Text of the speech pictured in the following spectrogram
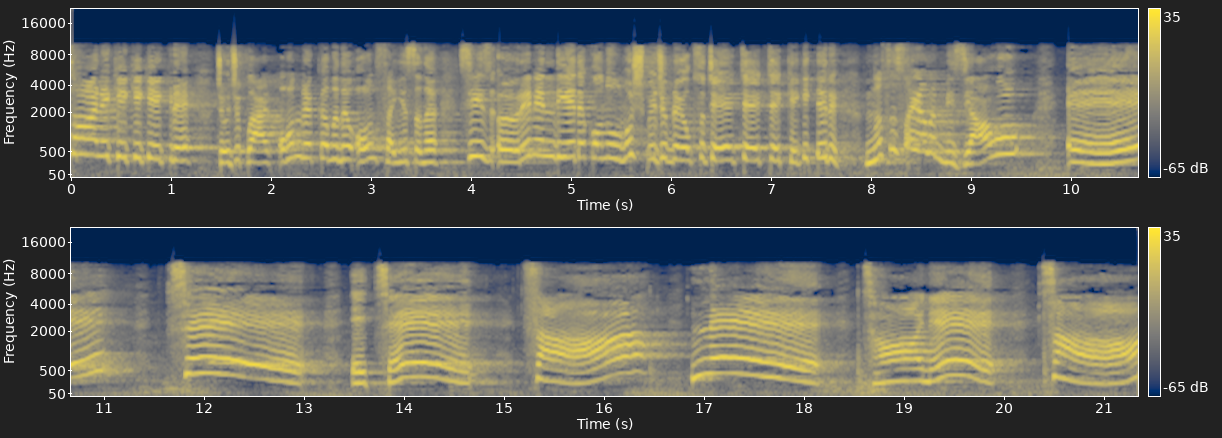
tane kekik ekle. Çocuklar 10 rakamını 10 sayısını siz öğrenin diye de konulmuş bir cümle yoksa tek tek tek kekikleri nasıl sayalım biz yahu? E te ete ta ne tane ta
